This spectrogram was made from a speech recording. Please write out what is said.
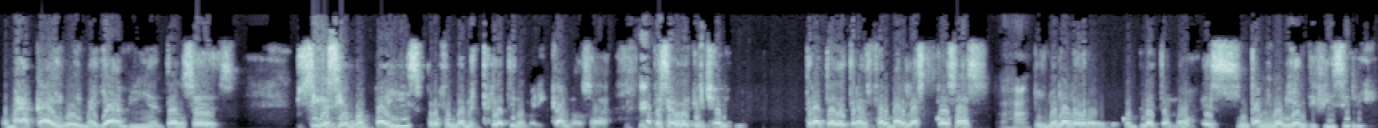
o Maracaibo y Miami, entonces pues, sigue siendo un país profundamente latinoamericano, o sea, a pesar de que el chavismo trató de transformar las cosas, Ajá. pues no lo ha logrado por completo, ¿no? Es un camino bien difícil y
